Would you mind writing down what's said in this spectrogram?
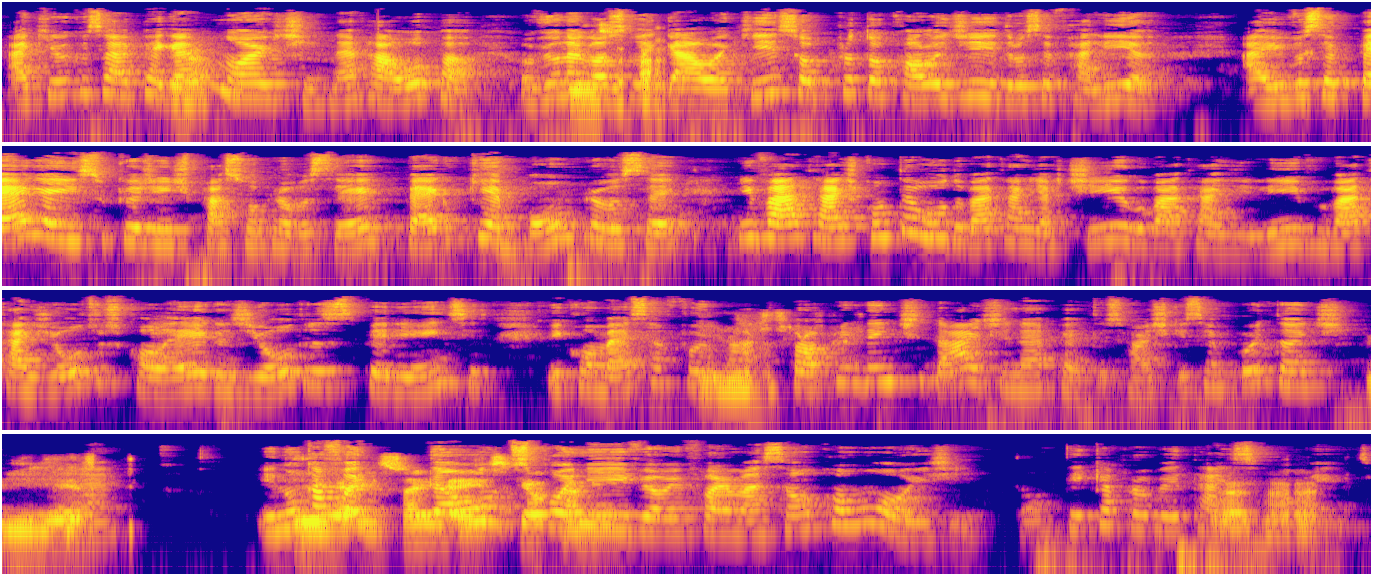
Aqui o que você vai pegar é, é o norte, né? Falar, opa, eu vi um negócio Exato. legal aqui sobre protocolo de hidrocefalia Aí você pega isso que a gente passou para você, pega o que é bom para você e vai atrás de conteúdo, vai atrás de artigo, vai atrás de livro, vai atrás de outros colegas, de outras experiências e começa a formar isso. a própria identidade, né, Peterson? Acho que isso é importante. Isso. Né? E nunca e é foi é tão é disponível a informação como hoje. Então tem que aproveitar uhum. esse momento.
